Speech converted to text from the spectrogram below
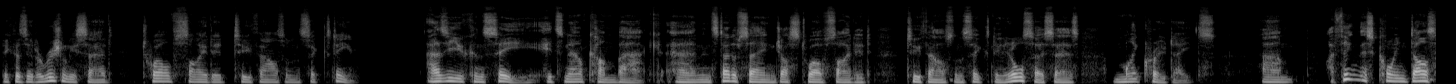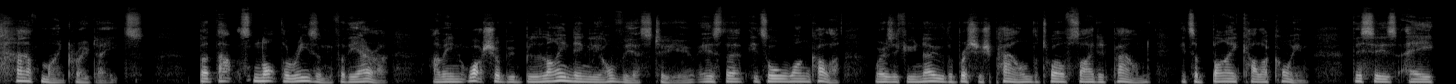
because it originally said 12 sided 2016 as you can see, it's now come back, and instead of saying just 12 sided 2016, it also says micro dates. Um, I think this coin does have micro dates, but that's not the reason for the error. I mean, what should be blindingly obvious to you is that it's all one colour, whereas if you know the British pound, the 12 sided pound, it's a bicolour coin. This is a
